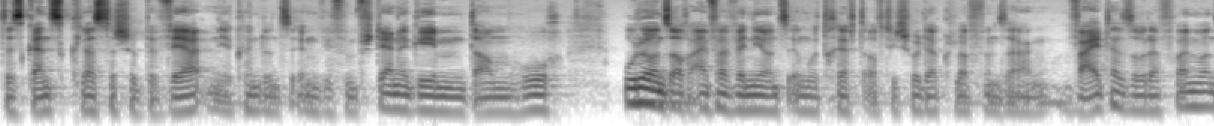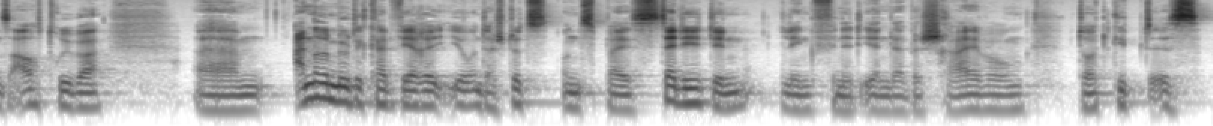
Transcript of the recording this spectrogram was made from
das ganz klassische Bewerten. Ihr könnt uns irgendwie fünf Sterne geben, einen Daumen hoch oder uns auch einfach, wenn ihr uns irgendwo trefft, auf die Schulter klopfen und sagen, weiter so, da freuen wir uns auch drüber. Ähm, andere Möglichkeit wäre, ihr unterstützt uns bei Steady. Den Link findet ihr in der Beschreibung. Dort gibt es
